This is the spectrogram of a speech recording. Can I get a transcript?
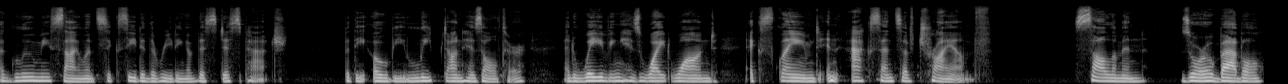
A gloomy silence succeeded the reading of this dispatch, but the Obi leaped on his altar and, waving his white wand, exclaimed in accents of triumph Solomon, Zorobabel,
